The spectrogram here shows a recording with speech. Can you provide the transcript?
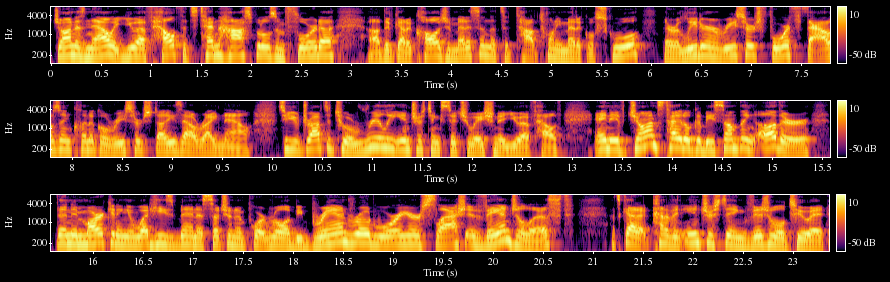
John is now at UF Health. It's 10 hospitals in Florida. Uh, they've got a college of medicine that's a top 20 medical school. They're a leader in research, 4,000 clinical research studies out right now. So you've dropped into a really interesting situation at UF Health. And if John's title could be something other than in marketing and what he's been as such an important role, it'd be brand road warrior slash evangelist that's got a kind of an interesting visual to it.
